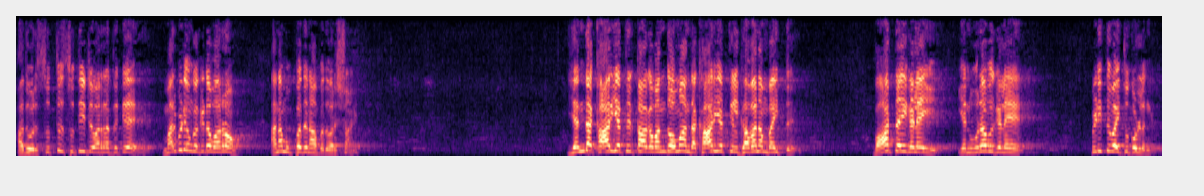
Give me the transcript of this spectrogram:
அது ஒரு சுத்து சுத்திட்டு வர்றதுக்கு மறுபடியும் உங்ககிட்ட வரும். ஆனா முப்பது நாற்பது வருஷம் எந்த காரியத்திற்காக வந்தோமோ அந்த காரியத்தில் கவனம் வைத்து வார்த்தைகளை என் உறவுகளே பிடித்து வைத்துக் கொள்ளுங்கள்.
